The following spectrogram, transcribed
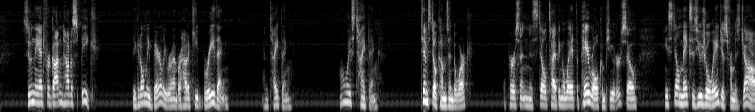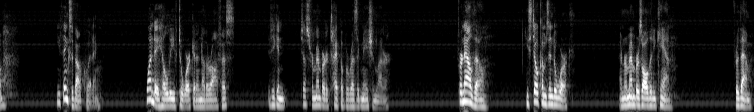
Soon they had forgotten how to speak. They could only barely remember how to keep breathing and typing. Always typing. Tim still comes into work. The person is still typing away at the payroll computer, so he still makes his usual wages from his job. He thinks about quitting. One day he'll leave to work at another office, if he can just remember to type up a resignation letter. For now, though, he still comes into work and remembers all that he can. For them.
